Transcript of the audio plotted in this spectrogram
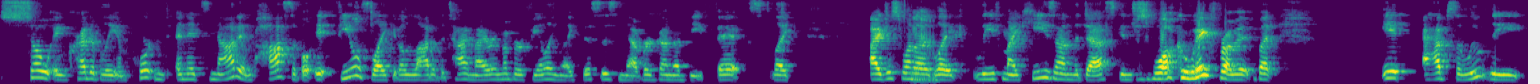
so incredibly important. And it's not impossible. It feels like it a lot of the time. I remember feeling like this is never going to be fixed. Like, I just want to yeah. like leave my keys on the desk and just walk away from it. But it absolutely,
